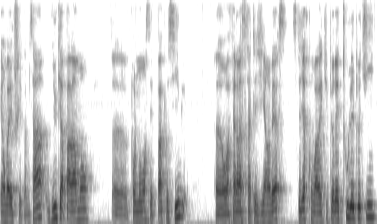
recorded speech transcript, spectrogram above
et on va les toucher comme ça. Vu qu'apparemment, euh, pour le moment, c'est pas possible, euh, on va faire la stratégie inverse, c'est-à-dire qu'on va récupérer tous les petits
